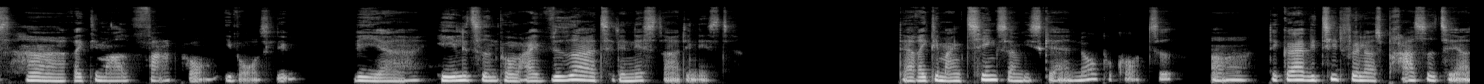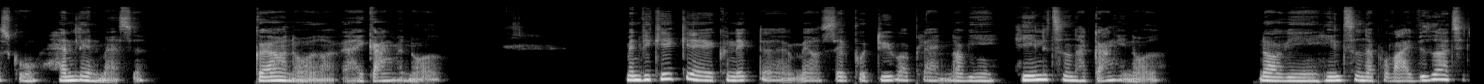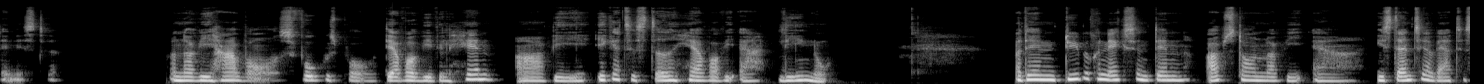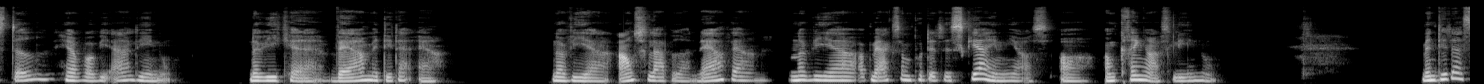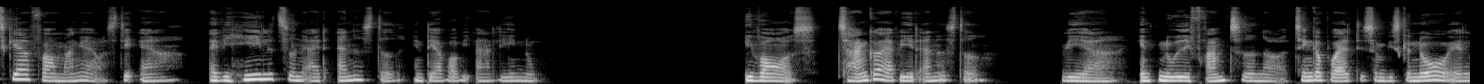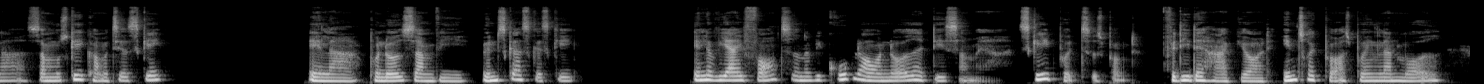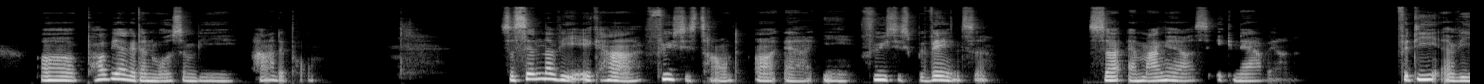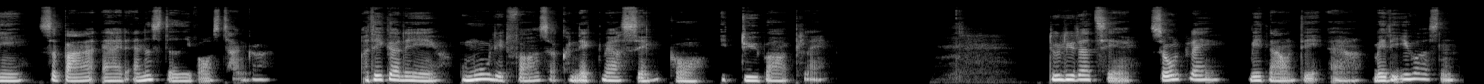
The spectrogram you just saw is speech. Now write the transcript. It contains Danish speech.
Os har rigtig meget fart på i vores liv. Vi er hele tiden på vej videre til det næste og det næste. Der er rigtig mange ting, som vi skal nå på kort tid, og det gør, at vi tit føler os presset til at skulle handle en masse, gøre noget og være i gang med noget. Men vi kan ikke øh, connecte øh, med os selv på et dybere plan, når vi hele tiden har gang i noget når vi hele tiden er på vej videre til det næste. Og når vi har vores fokus på der, hvor vi vil hen, og vi ikke er til stede her, hvor vi er lige nu. Og den dybe connection, den opstår, når vi er i stand til at være til stede her, hvor vi er lige nu. Når vi kan være med det, der er. Når vi er afslappet og nærværende. Når vi er opmærksom på det, der sker inde i os og omkring os lige nu. Men det der sker for mange af os, det er, at vi hele tiden er et andet sted, end der hvor vi er lige nu. I vores tanker er vi et andet sted. Vi er enten ude i fremtiden og tænker på alt det, som vi skal nå, eller som måske kommer til at ske. Eller på noget, som vi ønsker skal ske. Eller vi er i fortiden, og vi grubler over noget af det, som er sket på et tidspunkt. Fordi det har gjort indtryk på os på en eller anden måde, og påvirker den måde, som vi har det på. Så selv når vi ikke har fysisk travlt og er i fysisk bevægelse, så er mange af os ikke nærværende. Fordi at vi så bare er et andet sted i vores tanker. Og det gør det umuligt for os at connecte med os selv på et dybere plan. Du lytter til Soulplay. Mit navn det er Mette Iversen,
